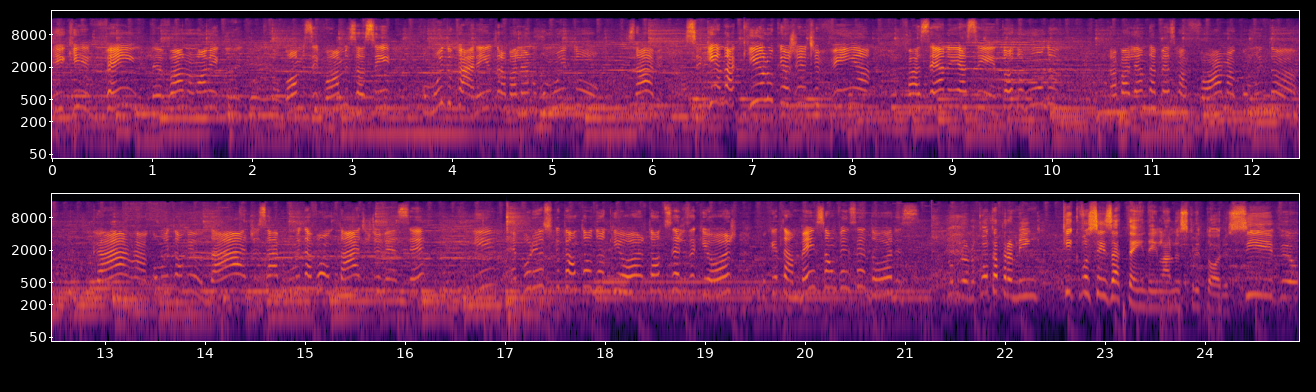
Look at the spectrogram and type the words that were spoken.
e que vem levando o nome do Gomes e Gomes, assim, com muito carinho, trabalhando com muito, sabe, seguindo aquilo que a gente vinha fazendo e assim, todo mundo trabalhando da mesma forma, com muita garra, com muita humildade, sabe, com muita vontade de vencer. E é por isso que estão todos aqui hoje, todos eles aqui hoje, porque também são vencedores. Ô Bruno, conta para mim o que, que vocês atendem lá no escritório civil?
